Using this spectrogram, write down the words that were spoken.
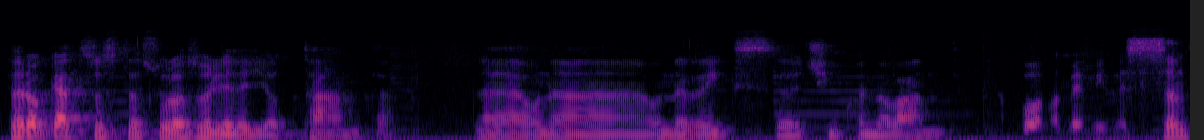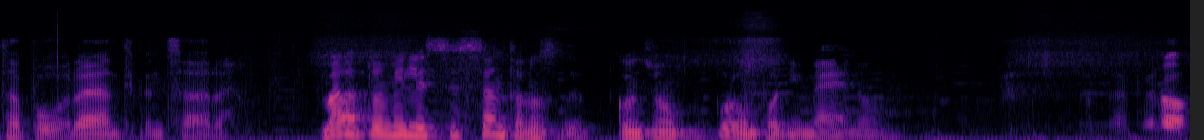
però cazzo sta sulla soglia degli 80, eh, una, un RX 590. Boh, la mia 1060 pure, eh, anti pensare. Ma la tua 1060 non consuma pure un po' di meno. Vabbè, però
